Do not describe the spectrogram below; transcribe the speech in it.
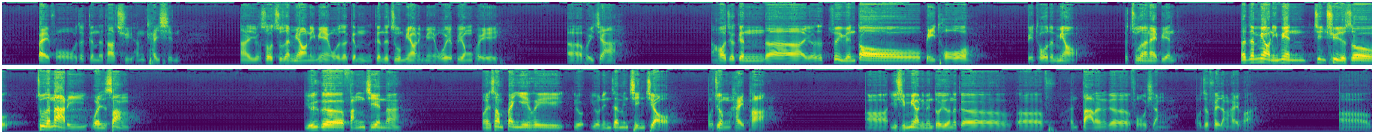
拜佛，我就跟着他去，很开心。啊，有时候住在庙里面，我就跟跟着住庙里面，我也不用回啊、呃、回家。然后就跟呃，有的最远到北陀，北陀的庙，就住在那边。那在庙里面进去的时候，住在那里，晚上有一个房间呢、晚上半夜会有有人在那边尖叫，我就很害怕。啊，尤其庙里面都有那个呃很大的那个佛像，我就非常害怕。啊。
